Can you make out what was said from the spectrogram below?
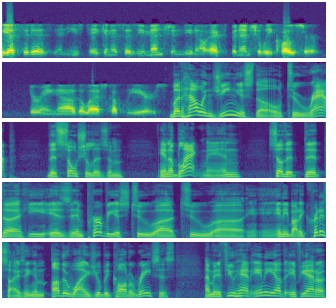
yes, it is. And he's taken us, as you mentioned, you know, exponentially closer during uh, the last couple of years. But how ingenious, though, to wrap this socialism in a black man so that that uh, he is impervious to uh, to uh, anybody criticizing him. Otherwise, you'll be called a racist. I mean, if you had any other, if you had a,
